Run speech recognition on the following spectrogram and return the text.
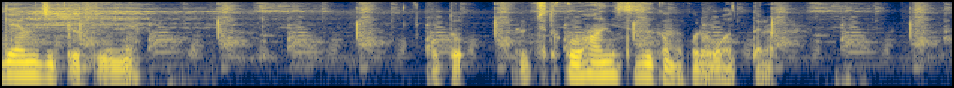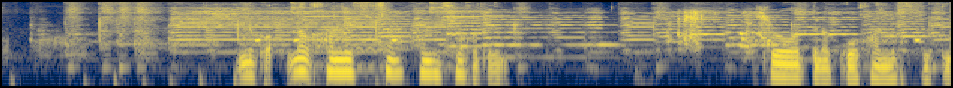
ゲーム実況っていうね、こと。ちょっと後半に続くかも、これ終わったら。なんか、なんか反応し反応しなかった今これ終わったら後半に続く。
